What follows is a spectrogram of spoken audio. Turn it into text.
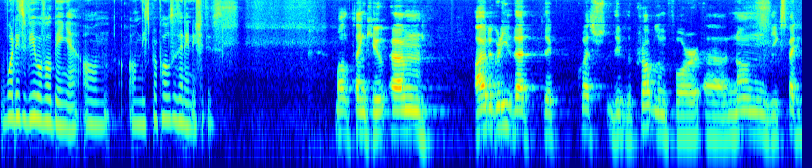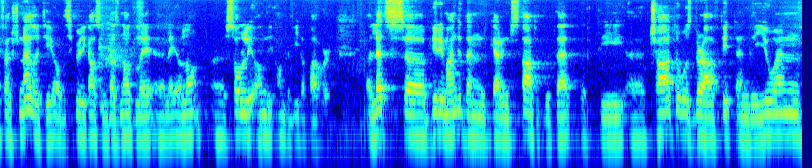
What is the view of Albania on, on these proposals and initiatives? Well, thank you. Um, I would agree that the question, the, the problem for uh, non the expected functionality of the Security Council does not lay, uh, lay alone, uh, solely on the on the veto power. Uh, let's uh, be reminded, and Karin started with that, that the uh, charter was drafted and the UN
